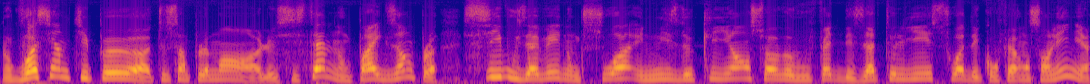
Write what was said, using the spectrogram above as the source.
Donc voici un petit peu tout simplement le système. Donc par exemple, si vous avez donc soit une liste de clients, soit vous faites des ateliers, soit des conférences en ligne,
